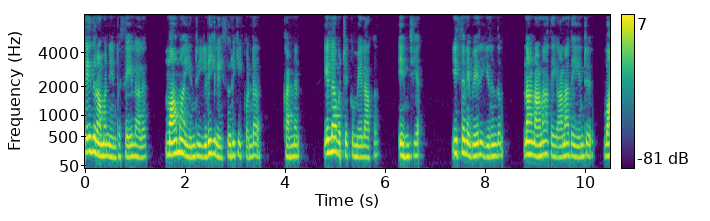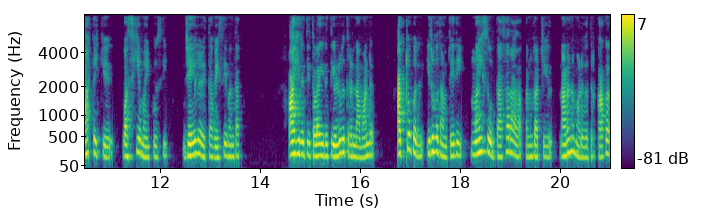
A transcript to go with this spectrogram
சேதுராமன் என்ற செயலாளர் மாமா என்று இடையிலே சுருக்கி கொண்ட கண்ணன். எல்லாவற்றுக்கும் மேலாக எம்ஜிஆர். இத்தனை பேர் இருந்தும் நான் அனாதை அனாதை என்று வார்த்தைக்கு வசிய மைப்பூசி ஜெயலலிதா வீசி வந்தார். ஆயிரத்தி தொள்ளாயிரத்தி எழுபத்தி ரெண்டாம் ஆண்டு அக்டோபர் இருபதாம் தேதி மைசூர் தசரா கண்காட்சியில் நடனமாடுவதற்காக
